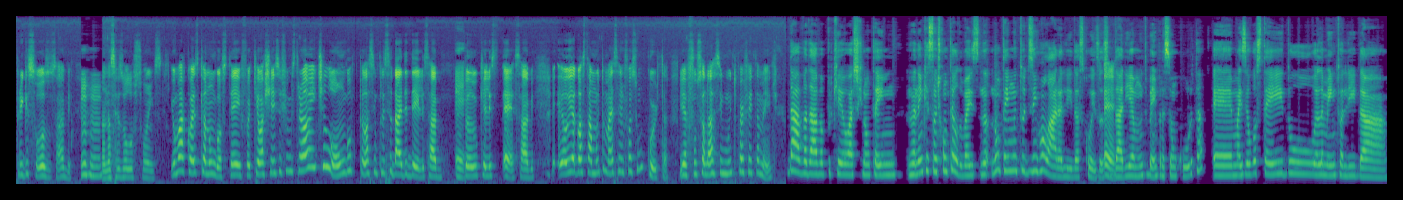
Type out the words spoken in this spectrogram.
preguiçoso, sabe? Uhum. Nas resoluções. E uma coisa que eu não gostei foi que eu achei esse filme extremamente longo pela simplicidade dele, sabe? É. Pelo que ele é, sabe? Eu ia gostar muito mais se ele fosse um curta. Ia funcionar assim muito perfeitamente. Dava, dava, porque eu acho que não tem. Não é nem questão de conteúdo, mas não tem muito desenrolar ali das coisas. É. Daria muito bem pra ser um curta. É, mas eu gostei do elemento ali da.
